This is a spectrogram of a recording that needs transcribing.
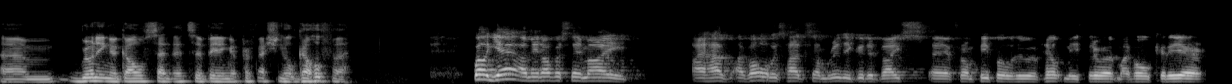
um, running a golf centre to being a professional golfer. Well, yeah, I mean, obviously, my I have I've always had some really good advice uh, from people who have helped me throughout my whole career.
